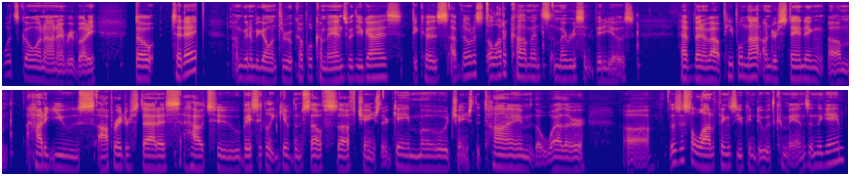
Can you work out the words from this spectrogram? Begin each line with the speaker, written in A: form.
A: What's going on everybody? So today I'm going to be going through a couple commands with you guys because I've noticed a lot of comments on my recent videos have been about people not understanding um, how to use operator status, how to basically give themselves stuff, change their game mode, change the time, the weather. Uh, there's just a lot of things you can do with commands in the game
